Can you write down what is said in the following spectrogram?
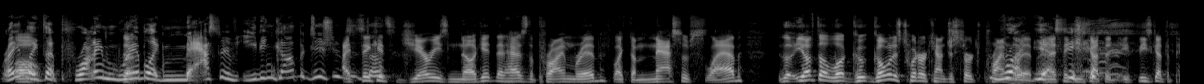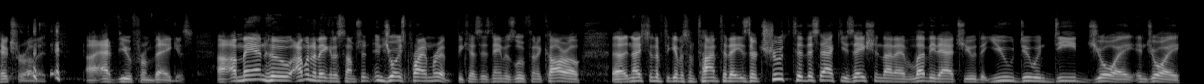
right? Oh. like the prime The- rib, like massive eating competitions. I think stuff. it's Jerry's Nugget that has the prime rib, like the massive slab. Look, You have to look. Go, go on his Twitter account. Just search prime Right, rib, and I think he's got the he's got the picture of it uh, at View from Vegas. Uh, a man who I'm going to make an assumption enjoys prime rib because his name is Lou Finocchiaro. Uh, nice enough to give us some time today. Is there truth to this accusation that I've levied at you that you do indeed joy enjoy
